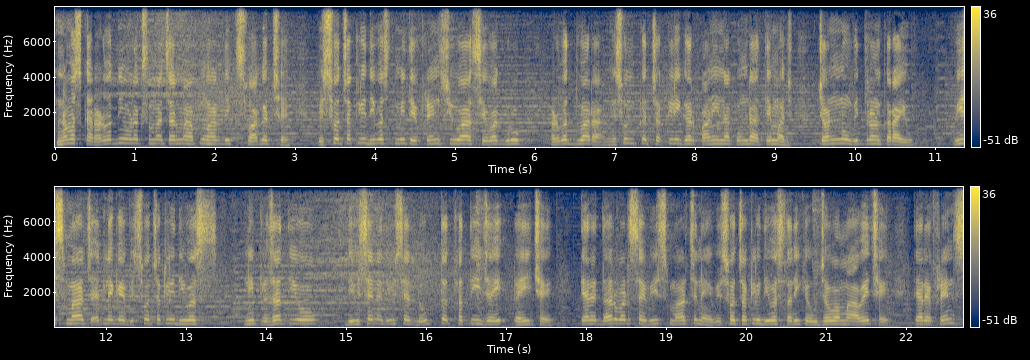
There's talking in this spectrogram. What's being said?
નમસ્કાર, હળવદની ઓળખ સમાચારમાં આપનું હાર્દિક સ્વાગત છે. વિશ્વ ચકલી દિવસ નિમિત્તે ફ્રેન્ડ્સ યુવા સેવા ગ્રુપ હળવદ દ્વારા નિઃશુલ્ક ચકલી ઘર પાણીના કુંડા તેમજ ચણનું વિતરણ કરાયું. વીસ માર્ચ એટલે કે વિશ્વ ચકલી દિવસની પ્રજાતિઓ દિવસે ને દિવસે લુપ્ત થતી જઈ રહી છે. ત્યારે દર વર્ષે વીસ માર્ચને વિશ્વ ચકલી દિવસ તરીકે ઉજવવામાં આવે છે. ત્યારે ફ્રેન્ડ્સ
